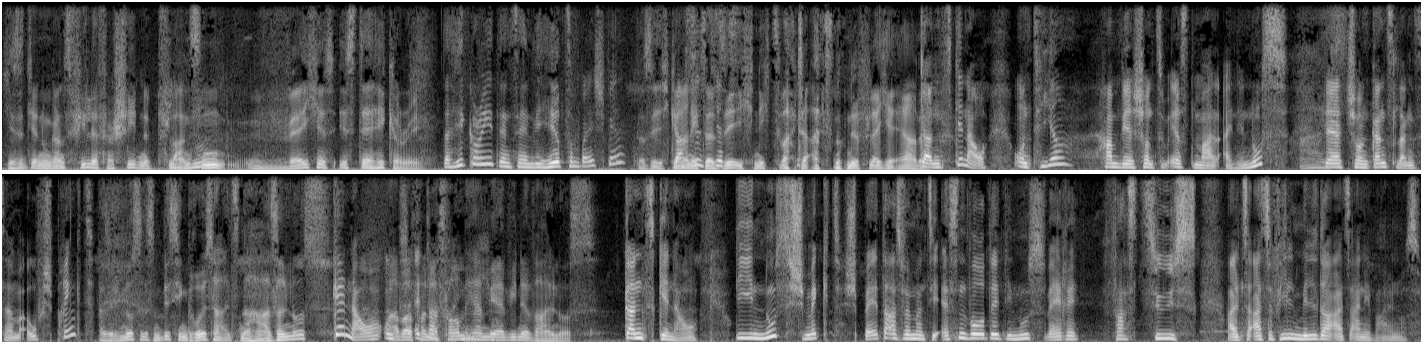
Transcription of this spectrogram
Hier sind ja nun ganz viele verschiedene Pflanzen. Mhm. Welches ist der Hickory? Der Hickory, den sehen wir hier zum Beispiel. Da sehe ich gar Das nichts, ist da sehe ich nichts weiter als nur eine Fläche Erde. Ganz genau. Und hier haben wir schon zum ersten Mal eine Nuss, der jetzt schon ganz langsam aufspringt. Also die Nuss ist ein bisschen größer als eine Haselnuss, Genau. Und aber von der Form her mehr wie eine Walnuss. Ganz genau. Die Nuss schmeckt später, als wenn man sie essen würde. Die Nuss wäre fast süß, also, also viel milder als eine Walnuss.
